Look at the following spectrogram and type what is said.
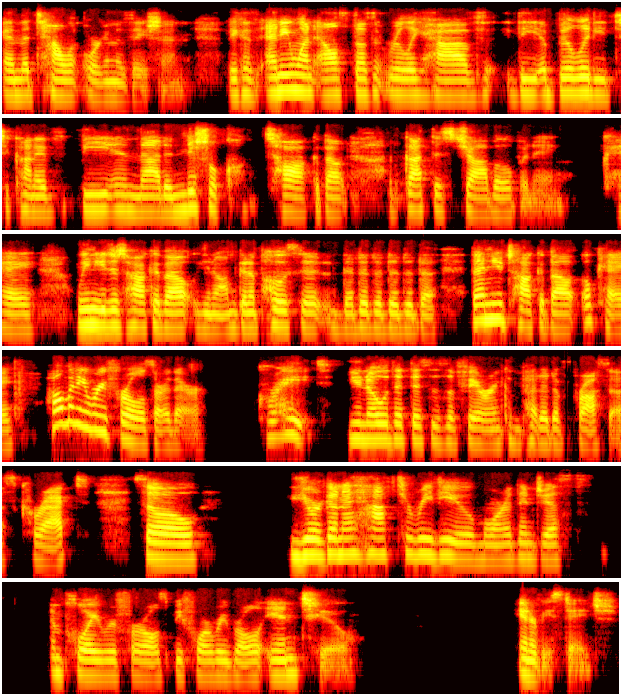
and the talent organization because anyone else doesn't really have the ability to kind of be in that initial talk about I've got this job opening. Okay, we need to talk about, you know, I'm going to post it. Da, da, da, da, da, da. Then you talk about, okay, how many referrals are there? Great. You know that this is a fair and competitive process, correct? So you're going to have to review more than just employee referrals before we roll into interview stage.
